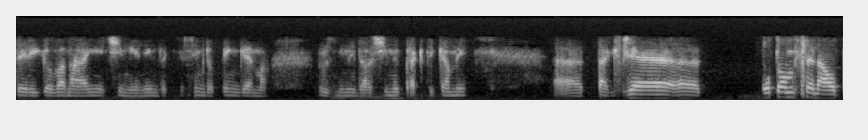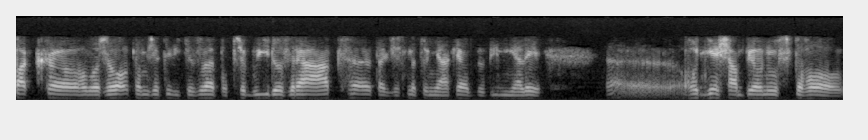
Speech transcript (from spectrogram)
dirigovaná něčím jiným, tak myslím dopingem a různými dalšími praktikami. Eh, takže potom se naopak hovořilo o tom, že ty vítězové potřebují dozrát, takže jsme tu nějaké období měli hodně šampionů z toho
